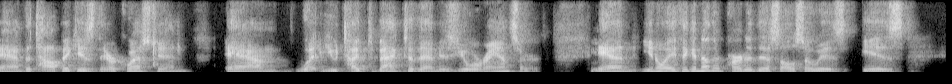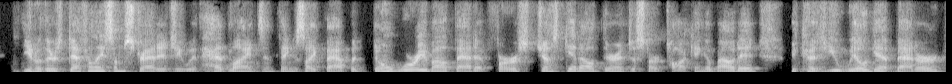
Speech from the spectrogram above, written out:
and the topic is their question and what you typed back to them is your answer. Hmm. And you know i think another part of this also is is you know there's definitely some strategy with headlines and things like that but don't worry about that at first. Just get out there and just start talking about it because you will get better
